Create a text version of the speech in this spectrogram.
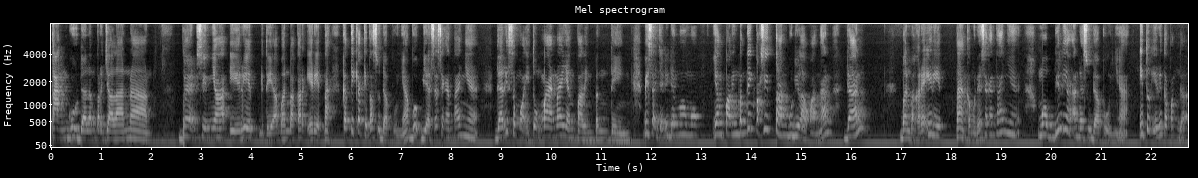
tangguh dalam perjalanan bensinnya irit gitu ya bahan bakar irit. Nah ketika kita sudah punya bu biasa saya akan tanya dari semua itu mana yang paling penting? Bisa jadi dia ngomong yang paling penting pasti tangguh di lapangan dan bahan bakarnya irit. Nah kemudian saya akan tanya mobil yang anda sudah punya itu irit apa enggak?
